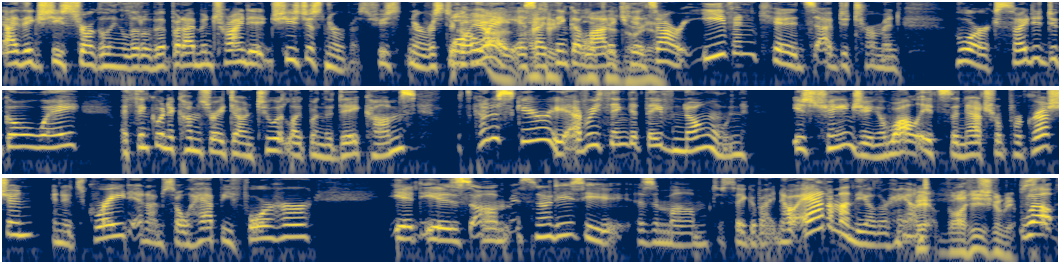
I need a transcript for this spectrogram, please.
I think she's struggling a little bit, but I've been trying to. She's just nervous. She's nervous to Well, go yeah, away, as I I, think think, a lot of kids are, yeah. are. Even kids, I've determined, who are excited to go away. I think when it comes right down to it, like when the day comes, it's kind of scary. Everything that they've known is changing, and while it's the natural progression and it's great, and I'm so happy for her. It is. Um, it's not easy as a mom to say goodbye. Now, Adam, on the other hand, Yeah, well, he's going to be well,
